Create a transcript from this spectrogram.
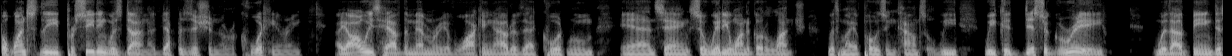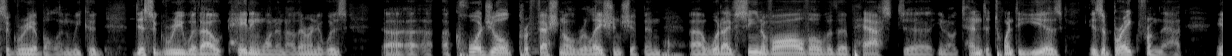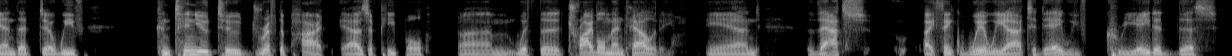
But once the proceeding was done, a deposition or a court hearing, I always have the memory of walking out of that courtroom and saying, "So where do you want to go to lunch?" with my opposing counsel. We we could disagree without being disagreeable, and we could disagree without hating one another, and it was uh, a, cordial professional relationship. And uh, what I've seen evolve over the past, uh, you know, ten to twenty years is a break from that, and that uh, we've continued to drift apart as a people um, with the tribal mentality, and that's, I think, where we are today. We've created this.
